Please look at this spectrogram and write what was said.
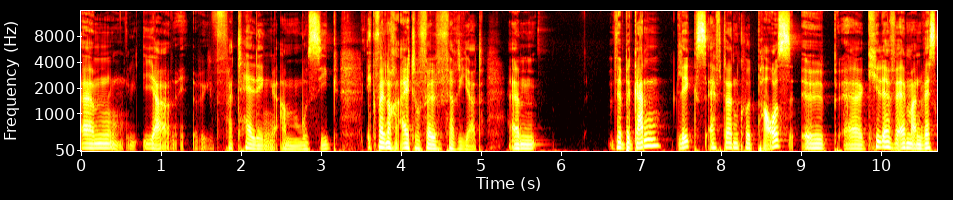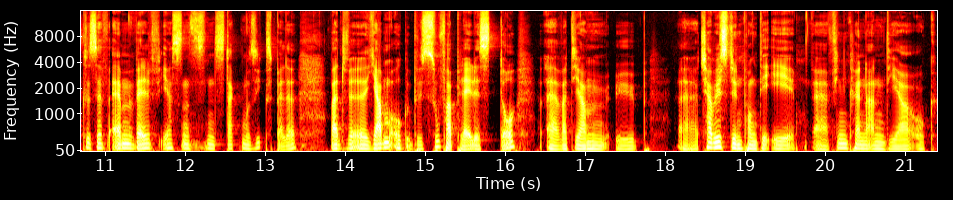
ähm, ja, Vertelling am Musik. Ich will noch Eitofel verriert. Ähm, wir begannen Licks efter en kort Paus üb äh, Kiel FM an Westküste FM welf erstens ein Stack Musikspelle, wat wir jam auch über Sufa Playlist do, äh, wat jam üb äh, chabistin.de äh, finden können, an dir auch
